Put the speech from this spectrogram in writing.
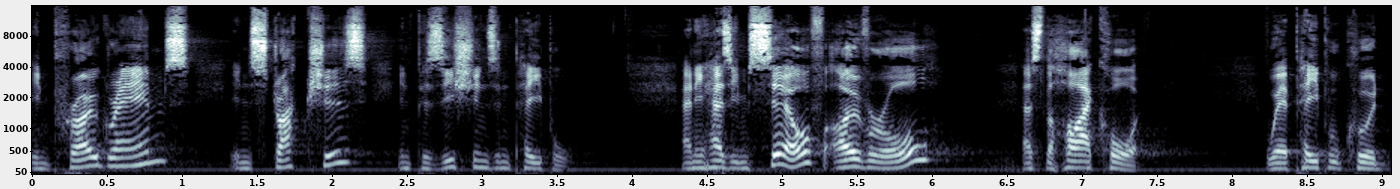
in programs, in structures, in positions, and people. And he has himself overall as the High Court, where people could,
